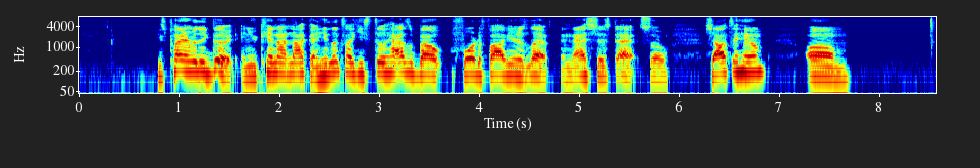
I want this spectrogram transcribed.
he's playing really good, and you cannot knock that. He looks like he still has about four to five years left, and that's just that. So shout out to him. Um,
